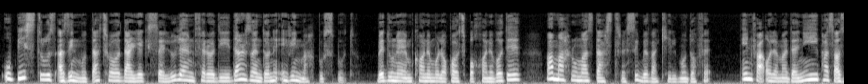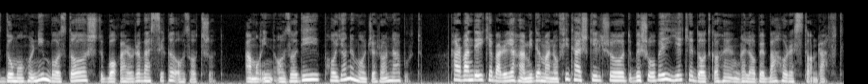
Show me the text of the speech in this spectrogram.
او 20 روز از این مدت را در یک سلول انفرادی در زندان اوین محبوس بود. بدون امکان ملاقات با خانواده و محروم از دسترسی به وکیل مدافع. این فعال مدنی پس از دو ماه و نیم بازداشت با قرار وسیقه آزاد شد. اما این آزادی پایان ماجرا نبود. پرونده ای که برای حمید منافی تشکیل شد به شعبه یک دادگاه انقلاب بهارستان رفت.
